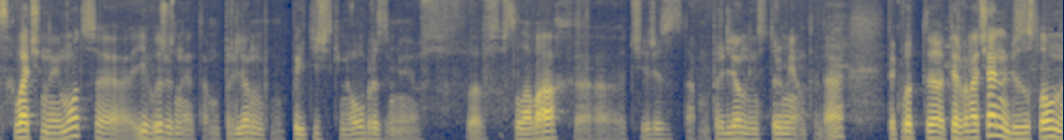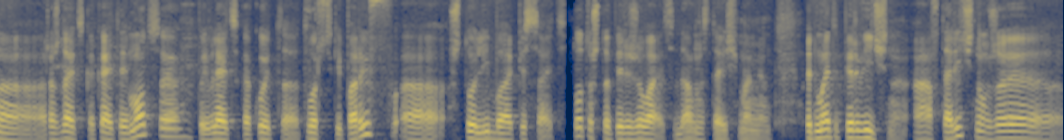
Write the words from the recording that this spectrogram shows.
схваченная эмоция и выраженная там, определенными поэтическими образами в, словах а, через там, определенные инструменты. Да? Так вот, э, первоначально, безусловно, рождается какая-то эмоция, появляется какой-то творческий порыв а, что-либо описать, что-то, что переживается да, в настоящий момент. Поэтому это первично. А вторично уже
